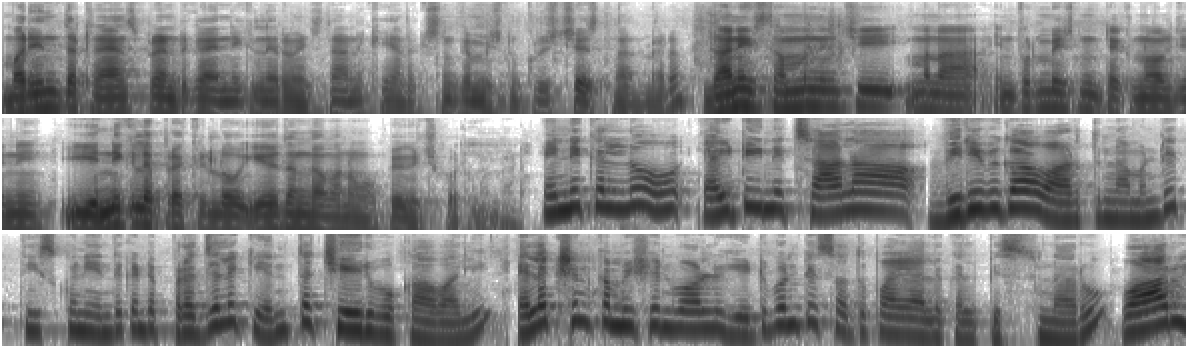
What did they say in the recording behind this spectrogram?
మరింత ట్రాన్స్పరెంట్గా ఎన్నికలు నిర్వహించడానికి ఎలక్షన్ కమిషన్ కృషి చేస్తున్నారు మేడం. దానికి సంబంధించి మన ఇన్ఫర్మేషన్ టెక్నాలజీని ఈ ఎన్నికల ప్రక్రియలో ఏ విధంగా మనం ఉపయోగించుకుంటున్నాం మేడం? ఎన్నికల్లో ఐటీని చాలా విరివిగా వాడుతున్నామండి తీసుకుని ఎందుకంటే ప్రజలకి ఎంత చేరువ కావాలి ఎలక్షన్ కమిషన్ వాళ్ళు ఎటువంటి సదుపాయాలు కల్పిస్తున్నారు వారు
